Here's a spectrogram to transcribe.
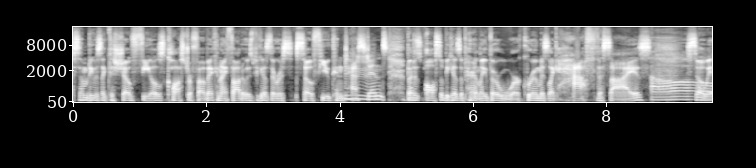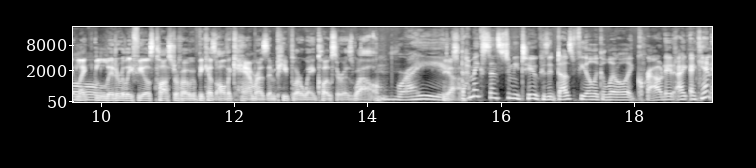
Somebody was like, the show feels claustrophobic, and I thought it was because there was so few contestants, Mm-hmm. but it's also because apparently their workroom is like half the size. Oh. So it like literally feels claustrophobic because all the cameras and people are way closer as well. Right. Yeah. That makes sense to me too, because it does feel like a little like crowded. I, I can't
